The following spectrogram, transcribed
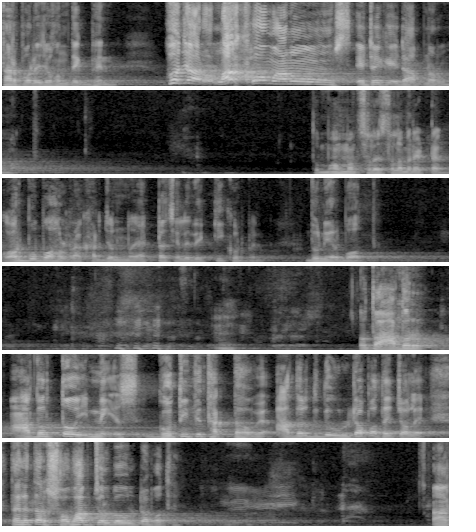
তারপরে যখন দেখবেন, হাজারো লাখো মানুষ, এটাকে এটা আপনার উম্মাদ তো মোহাম্মদ সাল্লাহ সাল্লামের একটা গর্ব বহাল রাখার জন্য একটা ছেলে দিয়ে কী করবেন? দুনিয়ার বধ। ও তো আদর আদর তো গতিতে থাকতে হবে। আদর যদি উল্টা পথে চলে, তাহলে তার স্বভাব চলবে উল্টা পথে। আর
